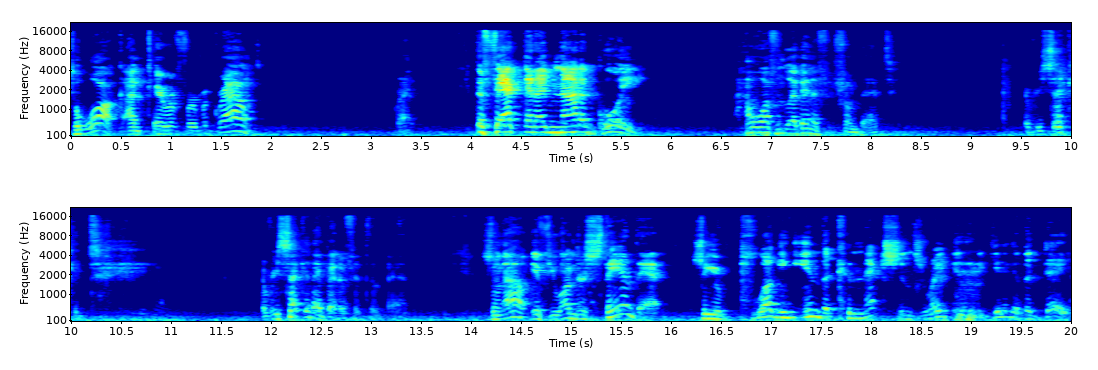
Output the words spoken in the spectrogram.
to walk on terra firma ground. Right? The fact that I'm not a goy, how often do I benefit from that? Every second. Every second I benefit from that. So now, if you understand that, so you're plugging in the connections right in the beginning of the day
